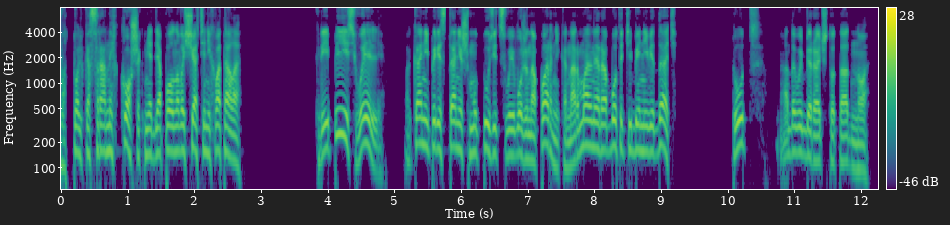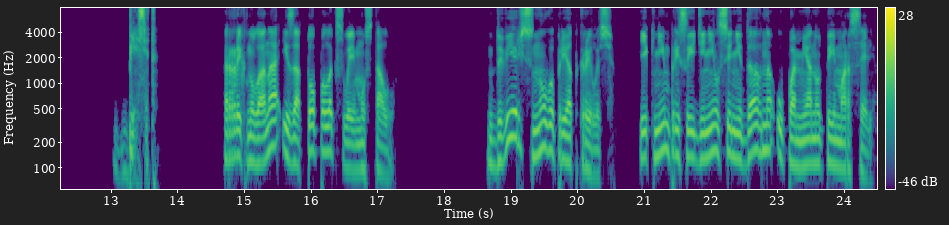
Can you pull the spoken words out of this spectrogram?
«Вот только сраных кошек мне для полного счастья не хватало!» «Крепись, Вэлли, пока не перестанешь мутузить своего же напарника, нормальной работы тебе не видать. Тут надо выбирать что-то одно». «Бесит!» Рыкнула она и затопала к своему столу. Дверь снова приоткрылась, и к ним присоединился недавно упомянутый Марсель.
